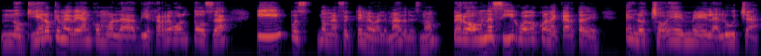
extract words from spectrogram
no quiero que me vean como la vieja revoltosa y pues no me afecte y me vale madres, ¿no? Pero aún así juego con la carta de el 8M, la lucha,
